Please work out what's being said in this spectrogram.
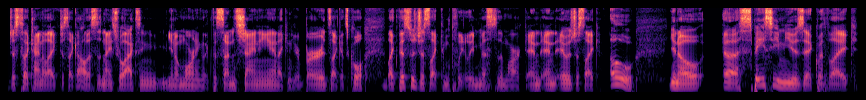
just to kind of like just like oh this is a nice relaxing you know morning. Like the sun's shining in, I can hear birds. Like it's cool. Like this was just like completely missed the mark, and and it was just like oh, you know, uh, spacey music with like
